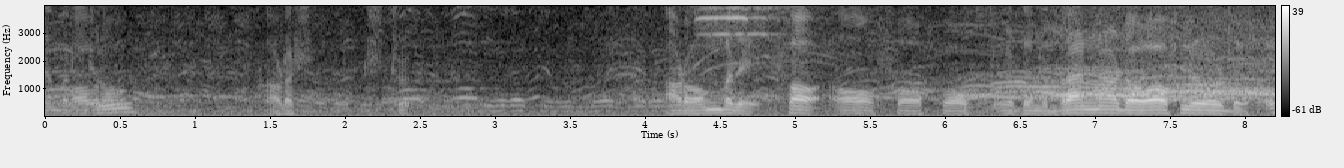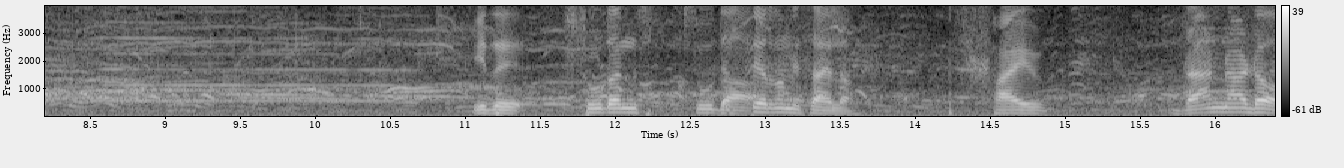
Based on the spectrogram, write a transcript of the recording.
number ടു അവിടെ അവിടെ ഒമ്പത്. ഫോ ഓഫ് ഓഫ് ഓഫ് കിട്ടുന്നു ബ്രാൻഡോ ഓഫ് ലോഡ് ഇത് സ്റ്റുഡൻസ് ദ മിസ്സായല്ലോ ഫൈവ് ബ്രാനാഡോ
